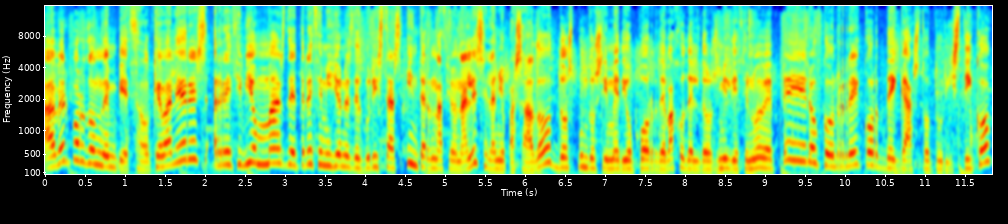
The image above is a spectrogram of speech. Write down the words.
A ver por dónde empiezo. Que Baleares recibió más de 13 millones de turistas internacionales el año pasado, dos puntos y medio por debajo del 2019, pero con récord de gasto turístico.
